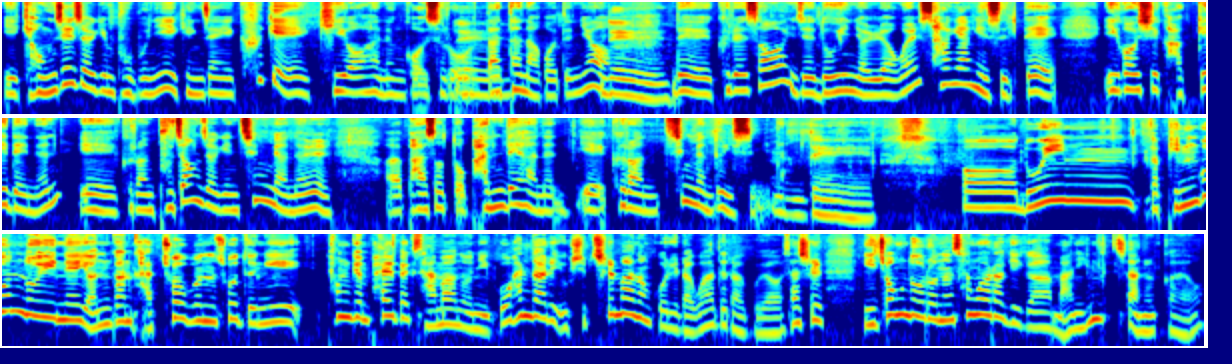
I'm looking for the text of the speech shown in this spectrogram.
이 경제적인 부분이 굉장히 크게 기여하는 것으로 네. 나타나거든요. 네. 네, 그래서 이제 노인 연령을 상향했을 때 이것이 갖게 되는 예 그런 부정적인 측면을 어, 봐서 또 반대하는 예 그런 측면도 있습니다. 음, 네. 어, 노인, 그러니까 빈곤 노인의 연간 가처분 소득이 평균 804만 원이고 한 달에 67만 원꼴이라고 하더라고요. 사실 이 정도로는 생활하기가 많이 힘들지 않을까요?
